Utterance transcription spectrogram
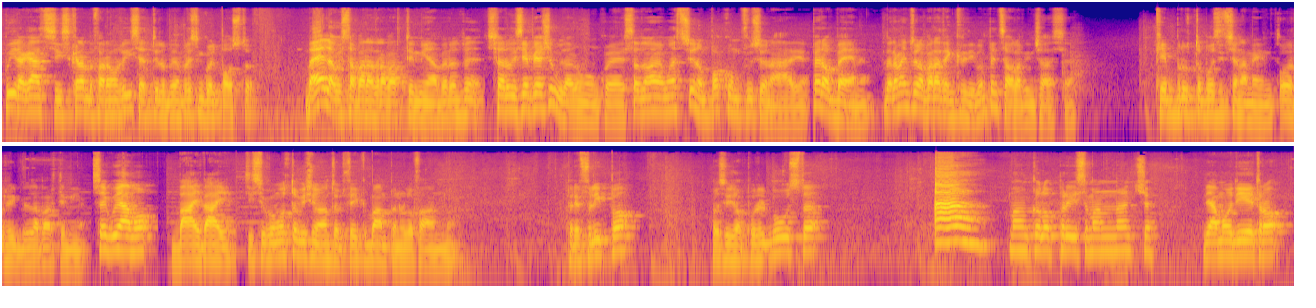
Qui ragazzi, Scrub farà un reset e l'abbiamo preso in quel posto. Bella questa parata da parte mia, però spero vi sia piaciuta comunque. È stata un'azione un po' confusionaria. Però bene, veramente una parata incredibile. Non pensavo la vincesse. Che brutto posizionamento. Orribile da parte mia. Seguiamo. Vai, vai. Ti seguo molto vicino, tanto il fake bump non lo fanno. Preflippo. Così ho pure il boost. Ah! Manco l'ho preso, mannaggia. Andiamo dietro.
